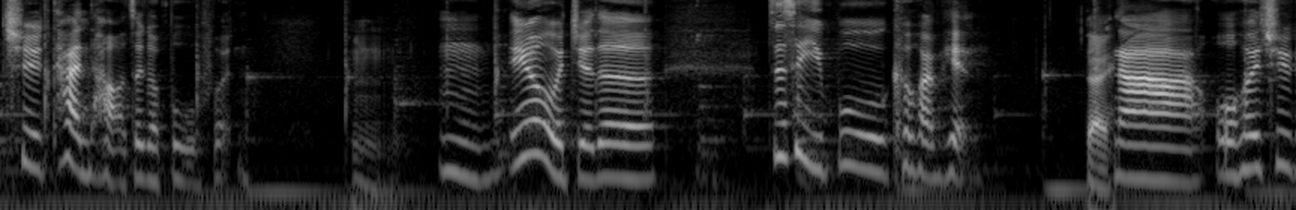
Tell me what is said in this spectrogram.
去探讨这个部分。嗯嗯，因为我觉得这是一部科幻片。对。那我会去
